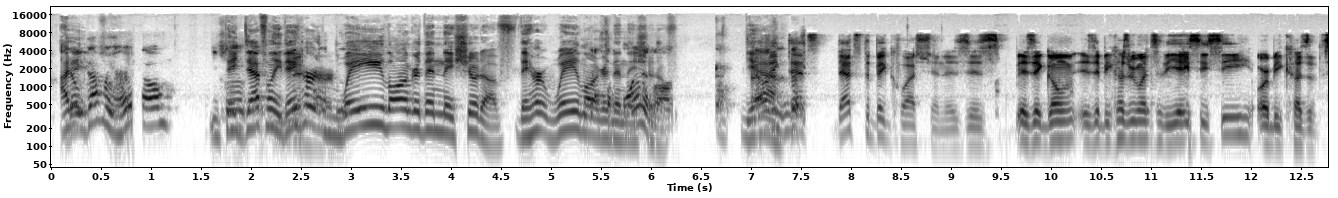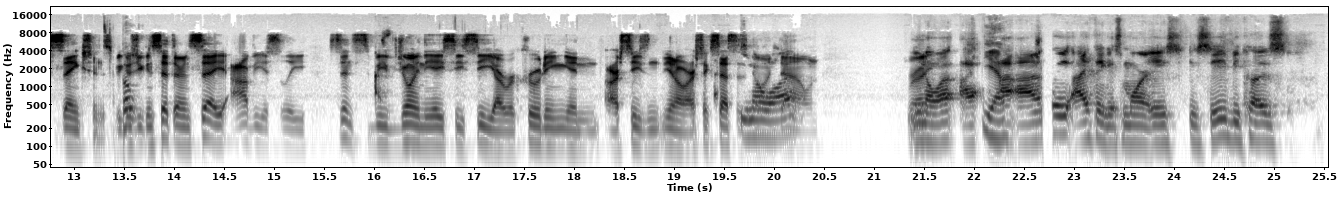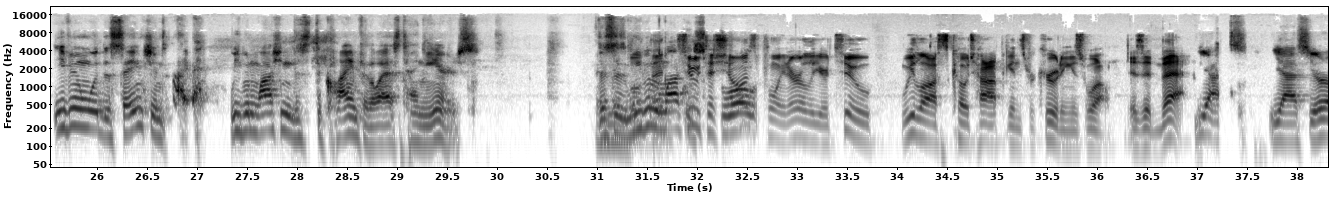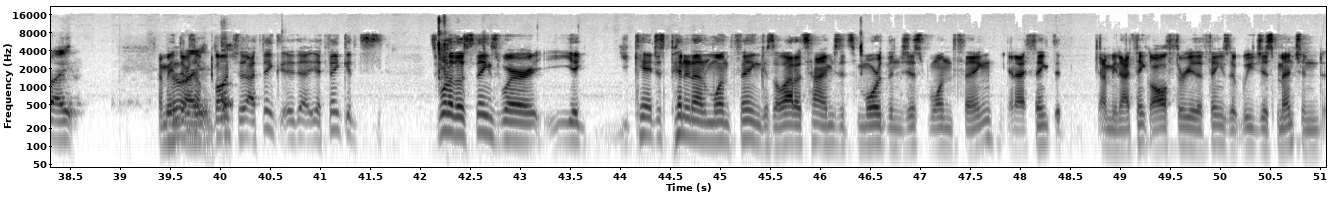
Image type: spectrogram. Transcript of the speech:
I They don't. definitely hurt though. They definitely they They hurt hurt. way longer than they should have. They hurt way longer than they should have. them. I Yeah, think that's that's the big question. Is is is it going? Is it because we went to the ACC or because of the sanctions? Because But- you can sit there and say, obviously, since we've joined the ACC, our recruiting and our season, you know, our success is You know going what? down. You know what? I, Yeah. I, honestly, I think it's more ACC because even with the sanctions, I, we've been watching this decline for the last ten years. This is we've Well, been and watching. too, to school- Sean's point earlier, too, we lost Coach Hopkins recruiting as well. Is it that? Yes, yes, you're right. I mean, You're there's a bunch of. I think. I think it's it's one of those things where you you can't just pin it on one thing because a lot of times it's more than just one thing. And I think that. I mean, I think all three of the things that we just mentioned.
